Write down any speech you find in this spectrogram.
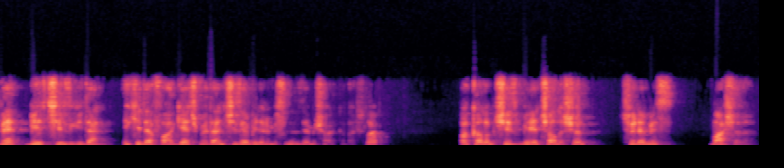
ve bir çizgiden iki defa geçmeden çizebilir misiniz demiş arkadaşlar. Bakalım çizmeye çalışın. Süremiz başladı.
